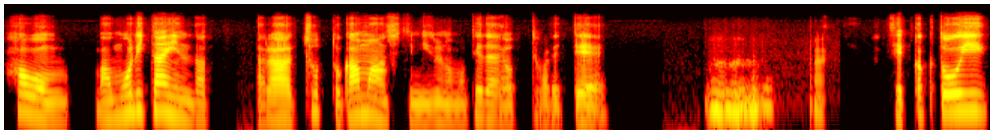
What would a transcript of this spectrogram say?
歯を守りたいんだったらちょっと我慢してみるのも手だよって言われてうん。せっかく遠い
